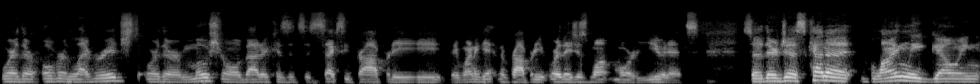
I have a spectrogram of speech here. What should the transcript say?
where they're over leveraged or they're emotional about it because it's a sexy property. They want to get in the property or they just want more units. So they're just kind of blindly going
